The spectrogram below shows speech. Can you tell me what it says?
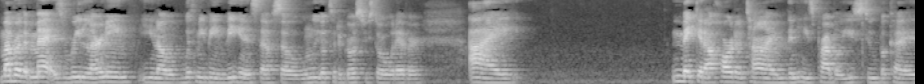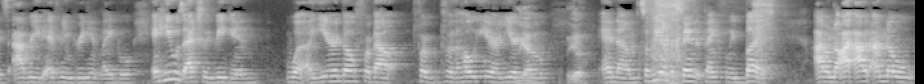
my brother Matt is relearning, you know, with me being vegan and stuff. So when we go to the grocery store, or whatever, I make it a harder time than he's probably used to because I read every ingredient label. And he was actually vegan what a year ago for about for for the whole year, a year Yeah. ago. Yeah. And um so he understands it thankfully, but I don't know. I, I I know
